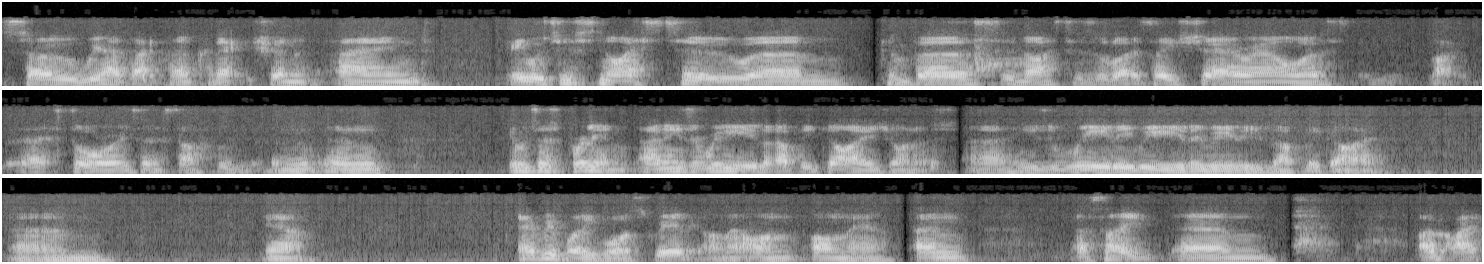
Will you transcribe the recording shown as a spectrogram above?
so we had that kind of connection, and it was just nice to um, converse and nice to sort of like say share our like stories and stuff, and, and it was just brilliant. And he's a really lovely guy, Joonas. Uh, he's a really, really, really lovely guy. Um, yeah, everybody was really on on on there. And I say, um, I,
